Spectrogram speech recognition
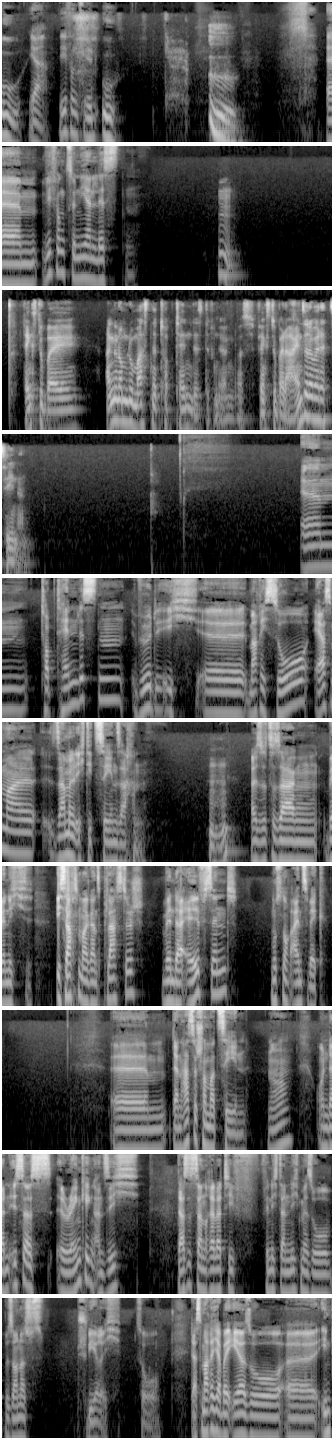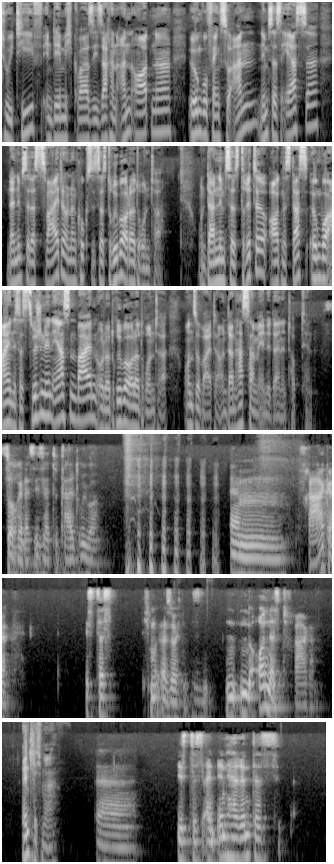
U, ja. Wie funktioniert U? U. Ähm, wie funktionieren Listen? Hm. Fängst du bei, angenommen du machst eine Top 10 Liste von irgendwas, fängst du bei der 1 oder bei der 10 an? Ähm, Top 10 Listen würde ich, äh, mache ich so, erstmal sammle ich die 10 Sachen. Mhm. Also sozusagen, wenn ich, ich sag's mal ganz plastisch, wenn da 11 sind, muss noch eins weg. Ähm, dann hast du schon mal 10. Ne? Und dann ist das Ranking an sich, das ist dann relativ, finde ich dann nicht mehr so besonders schwierig. So. Das mache ich aber eher so äh, intuitiv, indem ich quasi Sachen anordne. Irgendwo fängst du an, nimmst das erste, dann nimmst du das zweite und dann guckst, ist das drüber oder drunter. Und dann nimmst du das dritte, ordnest das irgendwo ein, ist das zwischen den ersten beiden oder drüber oder drunter und so weiter. Und dann hast du am Ende deine Top Ten. Sorry, das ist ja total drüber. ähm, Frage. Ist das, ich muss, also, eine honest Frage. Endlich mal. Äh, ist es ein inhärentes,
